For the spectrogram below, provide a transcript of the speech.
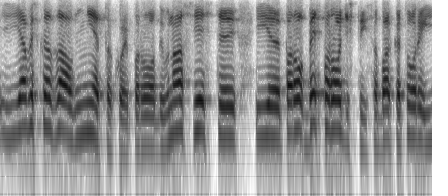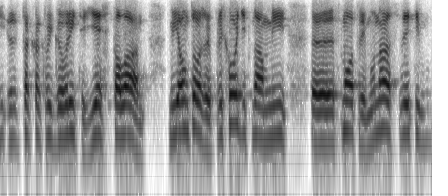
Я бы сказал, нет такой породы. У нас есть э, и э, пород, беспородистый собак, который, э, так как вы говорите, есть талант. И он тоже приходит нам, мы э, смотрим. У нас эти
